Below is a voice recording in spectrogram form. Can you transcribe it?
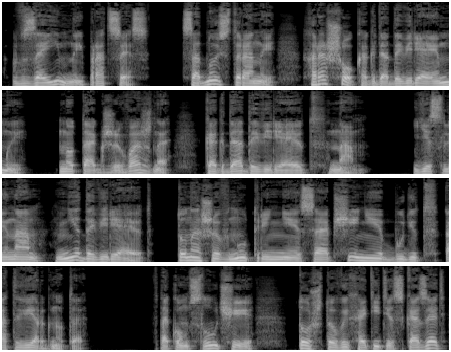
— взаимный процесс. С одной стороны, хорошо, когда доверяем мы, но также важно, когда доверяют нам. Если нам не доверяют, то наше внутреннее сообщение будет отвергнуто. В таком случае то, что вы хотите сказать,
